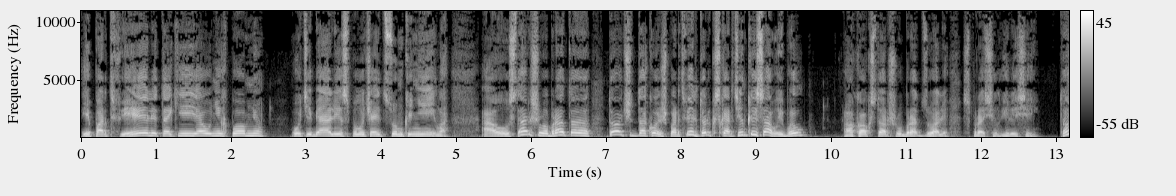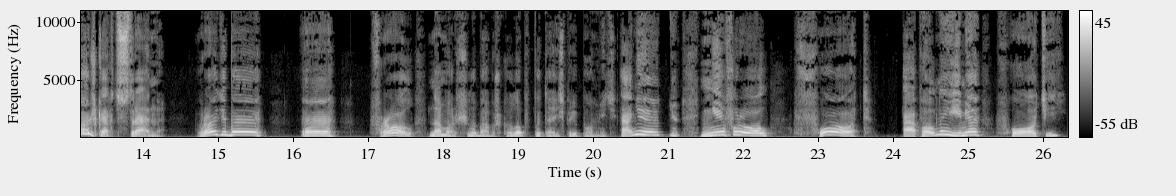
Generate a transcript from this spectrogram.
«И портфели такие я у них помню. У тебя, Лис, получается, сумка Нила, а у старшего брата точно такой же портфель, только с картинкой совы был». «А как старшего брата звали?» — спросил Елисей. «Тоже как-то странно. Вроде бы... Э, Фрол», — наморщила бабушка лоб, пытаясь припомнить. «А нет, не Фрол, Фот, а полное имя Фотий».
